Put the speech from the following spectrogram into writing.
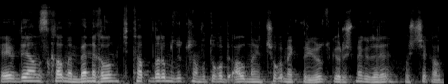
Evde yalnız kalmayın. Ben de kalın. Kitaplarımızı lütfen fotokopi almayın. Çok emek veriyoruz. Görüşmek üzere. Hoşçakalın.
